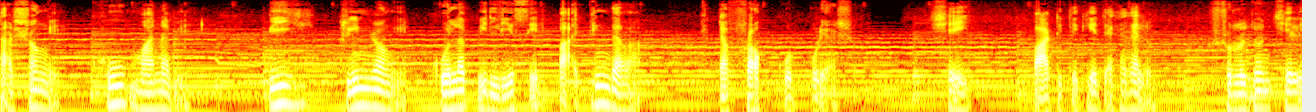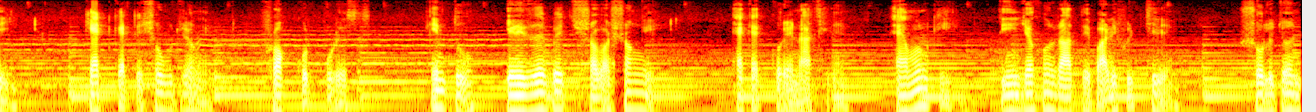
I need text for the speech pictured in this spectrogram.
তার সঙ্গে খুব মানাবে। পি গ্রিন রঙের গোলাপি লেসের পাইপিং দেওয়া একটা ফ্রক কোট পরে আসো। সেই পার্টিতে গিয়ে দেখা গেল, ষোলো জন ছেলেই ক্যাট ক্যাটে সবুজ রঙের ফ্রক কোট পরে এসেছে। কিন্তু এলিজাবেথ সবার সঙ্গে এক এক করে নাচলেন। এমনকি তিনি যখন রাতে বাড়ি ফিরছিলেন, ষোলো জন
